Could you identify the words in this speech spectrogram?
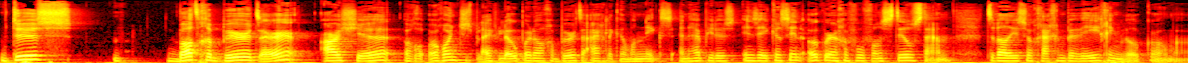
dus wat gebeurt er als je rondjes blijft lopen? Dan gebeurt er eigenlijk helemaal niks. En heb je dus in zekere zin ook weer een gevoel van stilstaan, terwijl je zo graag in beweging wil komen.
